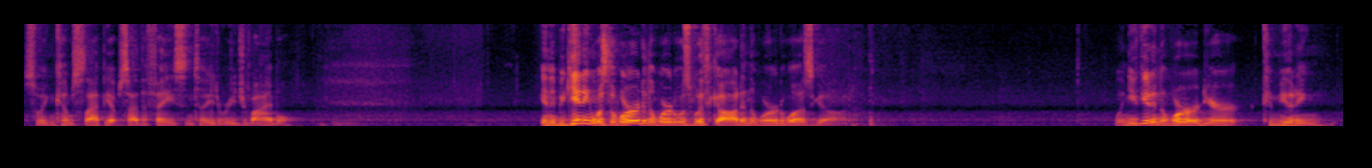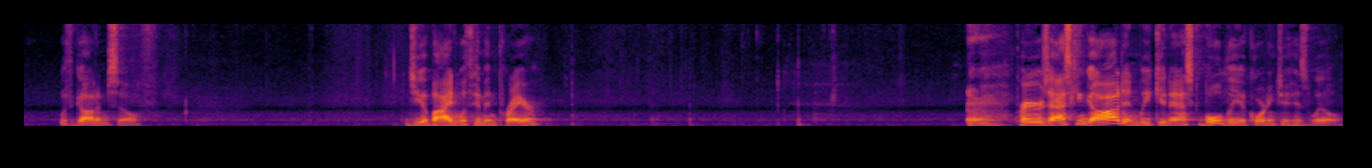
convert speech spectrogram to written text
So he can come slap you upside the face and tell you to read your Bible. In the beginning was the Word, and the Word was with God, and the Word was God. When you get in the Word, you're communing with God Himself. Do you abide with Him in prayer? prayer is asking God, and we can ask boldly according to His will.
